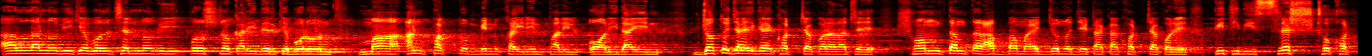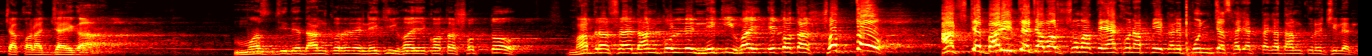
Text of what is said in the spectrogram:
আল্লাহ নবীকে বলছেন, নবী, প্রশ্নকারীদেরকে বলুন, মা আনফাক্ত মিন খাইরিন ফালিল অলিদাইন যত জায়গায় খরচা করার আছে, সন্তান তার আব্বা মায়ের জন্য যে টাকা খরচা করে, পৃথিবীর শ্রেষ্ঠ খরচা করার জায়গা। মসজিদে দান করলে নেকি হয় এ কথা সত্য? মাদ্রাসায় দান করলে নেকি হয় এ কথা সত্য? আজকে বাড়িতে যাওয়ার সময়তে এখন আপনি এখানে পঞ্চাশ হাজার টাকা দান করেছিলেন।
